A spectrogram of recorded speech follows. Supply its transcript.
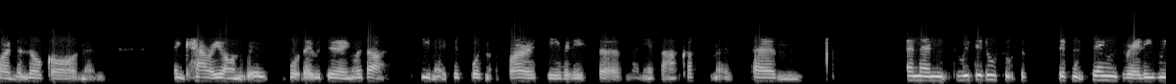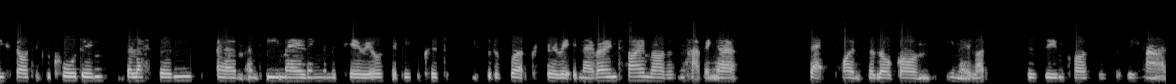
trying to log on and and carry on with what they were doing with us, you know, just wasn't a priority really for many of our customers. Um, and then we did all sorts of different things really. We started recording the lessons um, and emailing the material so people could sort of work through it in their own time rather than having a set time to log on, you know, like the Zoom classes that we had.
